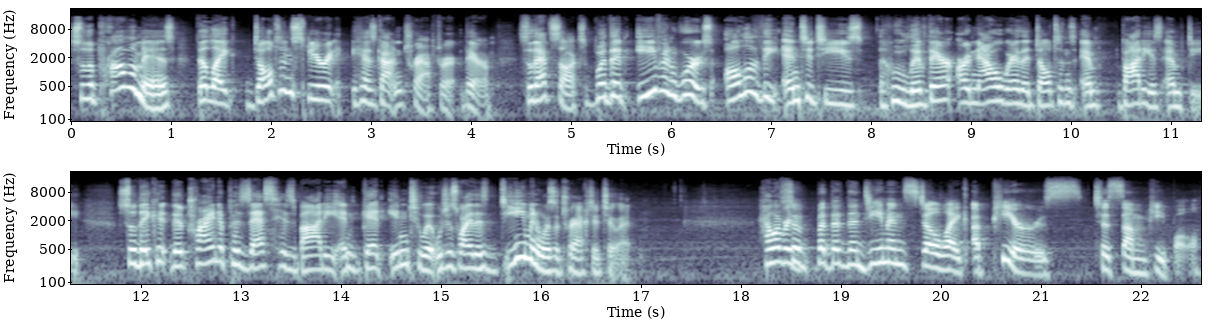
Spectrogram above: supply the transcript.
So the problem is that, like, Dalton's spirit has gotten trapped right there. So that sucks. But then, even worse, all of the entities who live there are now aware that Dalton's em- body is empty. So they could, they're trying to possess his body and get into it, which is why this demon was attracted to it. However, So, but then the demon still like appears to some people.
